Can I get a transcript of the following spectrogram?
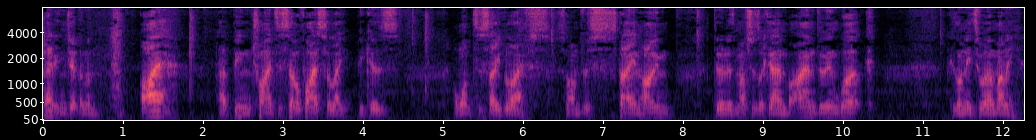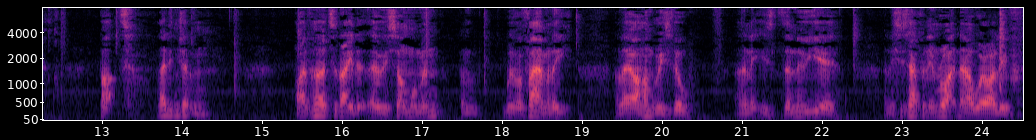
Ladies and gentlemen, I have been trying to self-isolate because I want to save lives. So I'm just staying home, doing as much as I can, but I am doing work because I need to earn money. But, ladies and gentlemen, I've heard today that there is some woman um, with a family and they are hungry still. And it is the new year. And this is happening right now where I live.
